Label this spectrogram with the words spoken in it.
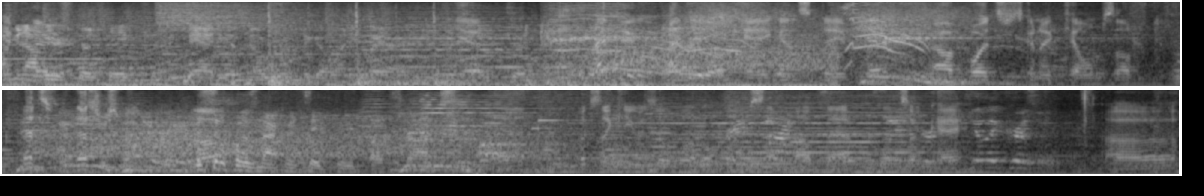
I if mean, they're- obviously, first Dave's gonna be bad. You have no room to go anywhere. and He's just Yeah. like drilling into I the do, I do okay against Dave there. Uh, Boyd's just gonna kill himself. That's that's respectable. This Uh, Oppo's not gonna take three puck stocks. yeah. Looks like he was a little upset about that, but that's okay. Do you like Crystal? Uh, Do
